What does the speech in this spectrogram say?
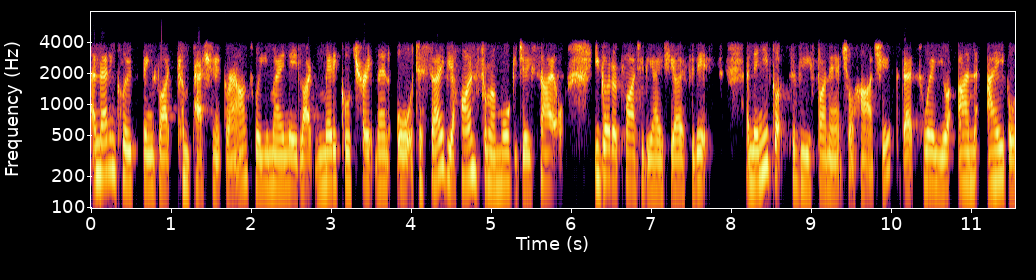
And that includes things like compassionate grounds where you may need like medical treatment or to save your home from a mortgagee sale. You've got to apply to the ATO for this. And then you've got severe financial hardship. That's where you're unable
